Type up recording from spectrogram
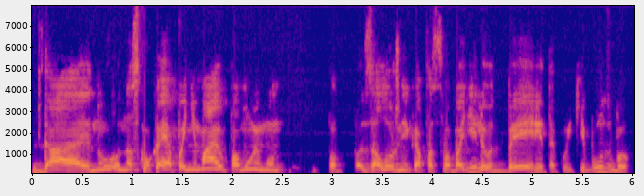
Да, ну, насколько я понимаю, по-моему, заложников освободили. Вот Бери такой кибуц был,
